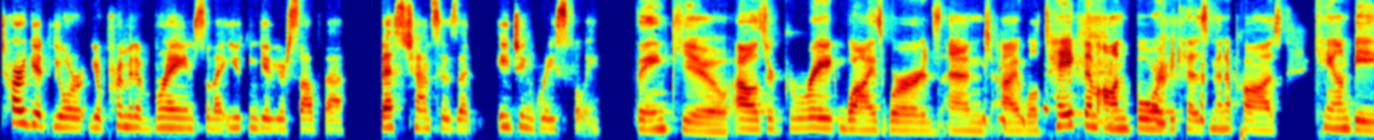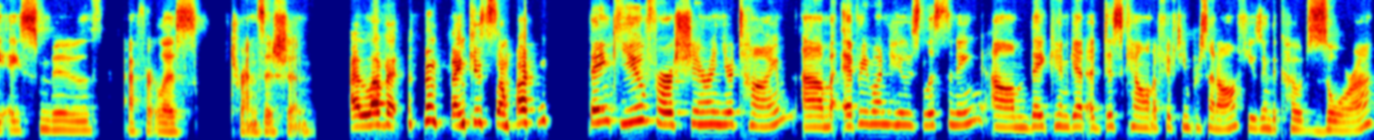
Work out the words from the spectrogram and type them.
target your your primitive brain so that you can give yourself the best chances at aging gracefully. Thank you. Oh, those are great, wise words. And I will take them on board because menopause can be a smooth, effortless transition. I love it. Thank you so much. Thank you for sharing your time. Um, everyone who's listening, um, they can get a discount of 15% off using the code ZORA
